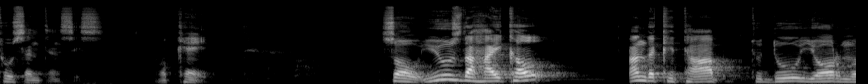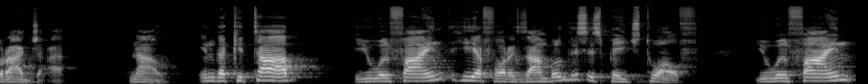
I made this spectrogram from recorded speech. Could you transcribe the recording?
two sentences. Okay. So use the haikal and the kitab to do your muraja'a. Now, in the kitab, you will find here, for example, this is page 12. You will find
